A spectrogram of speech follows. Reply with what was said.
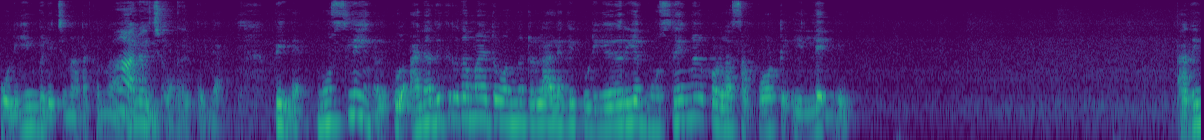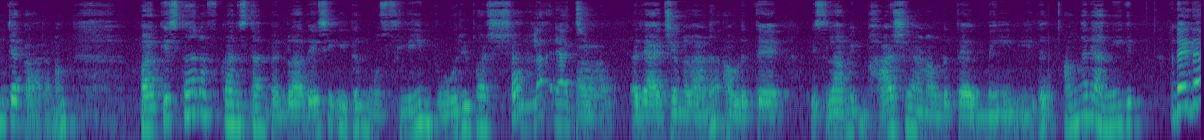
കൊടിയും പിടിച്ച് നടക്കുന്നത് പിന്നെ മുസ്ലിങ്ങൾ അനധികൃതമായിട്ട് വന്നിട്ടുള്ള അല്ലെങ്കിൽ കുടിയേറിയ മുസ്ലിങ്ങൾക്കുള്ള സപ്പോർട്ട് ഇല്ലെങ്കിൽ അതിന്റെ കാരണം പാകിസ്ഥാൻ അഫ്ഗാനിസ്ഥാൻ ബംഗ്ലാദേശ് ഇത് മുസ്ലിം ഭൂരിപക്ഷ രാജ്യങ്ങളാണ് അവിടുത്തെ ഇസ്ലാമിക് ഭാഷയാണ് അവിടുത്തെ മെയിൻ ഇത്. അങ്ങനെ അംഗീകരി അതായത്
